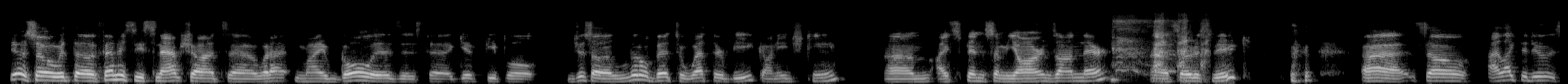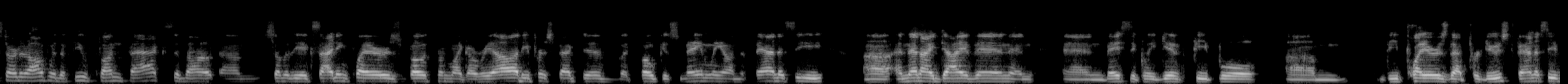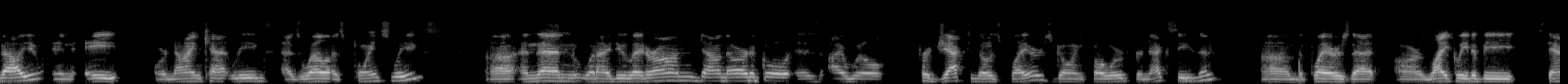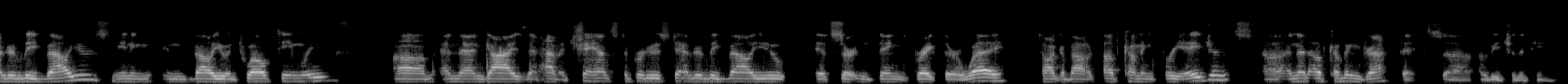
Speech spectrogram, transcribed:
Yeah, so with the fantasy snapshots, uh, what I my goal is is to give people just a little bit to wet their beak on each team. Um, I spin some yarns on there, uh, so to speak. uh, so I like to do start it off with a few fun facts about um, some of the exciting players, both from like a reality perspective, but focus mainly on the fantasy. Uh, and then I dive in and and basically give people um, the players that produced fantasy value in eight or nine cat leagues as well as points leagues. Uh, and then what I do later on down the article is I will project those players going forward for next season. Um, the players that are likely to be standard league values, meaning in value in 12 team leagues. Um, and then guys that have a chance to produce standard league value if certain things break their way talk about upcoming free agents, uh, and then upcoming draft picks uh, of each of the teams.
